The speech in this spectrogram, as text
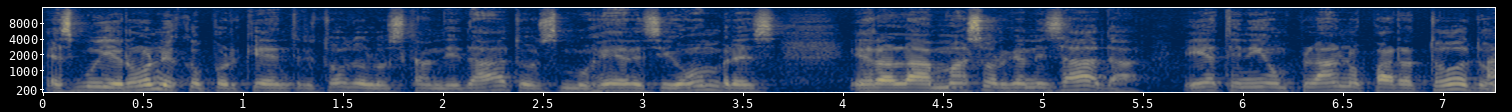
Es muy irónico porque entre todos los candidatos, mujeres y hombres, era la más organizada. Ella tenía un plano para todo.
